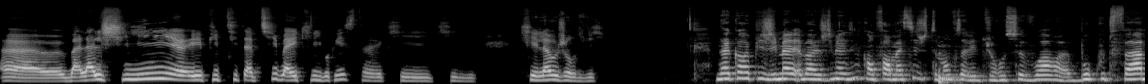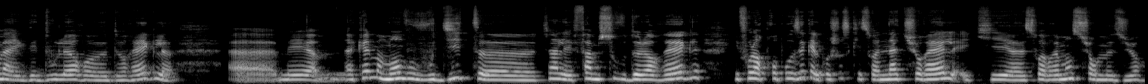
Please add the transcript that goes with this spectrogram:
bah, l'alchimie et puis petit à petit bah, équilibriste qui qui qui est là aujourd'hui. D'accord et puis bah, j'imagine qu'en pharmacie, justement, vous avez dû recevoir, euh, beaucoup de femmes avec des douleurs, euh, de règles. Euh, mais, à quel moment vous vous dites, «Tiens, les femmes souffrent de leurs règles, il faut leur proposer quelque chose qui soit naturel et qui, soit vraiment sur mesure»?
